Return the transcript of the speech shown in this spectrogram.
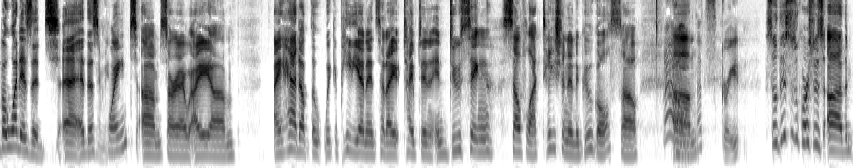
but what is it uh, at this point? Um, sorry, I, I um. I had up the Wikipedia and it said I typed in inducing self lactation into Google. So, oh, um, that's great. so this is of course was uh, the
